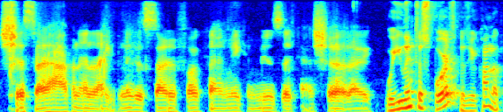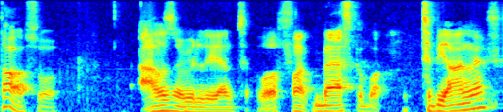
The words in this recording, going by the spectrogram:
shit started happening. Like niggas started fucking making music and shit. Like Were you into sports? Because you're kind of tall, so I wasn't really into well, fuck. Basketball. To be honest.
